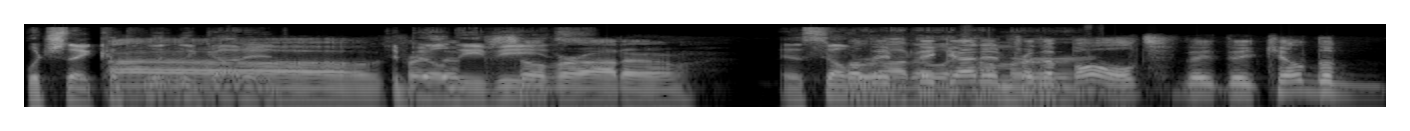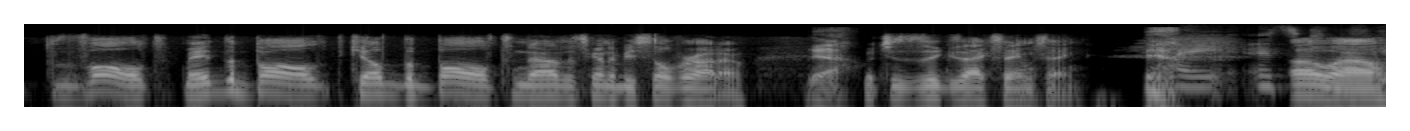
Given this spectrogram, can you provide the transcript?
which they completely gutted. Oh, to for build the EVs. Silverado. A Well, they, they and got it for the Bolt. They they killed the Volt, made the Bolt, killed the Bolt. Now there's going to be Silverado, Yeah. which is the exact same thing. Right. It's Oh, wow.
